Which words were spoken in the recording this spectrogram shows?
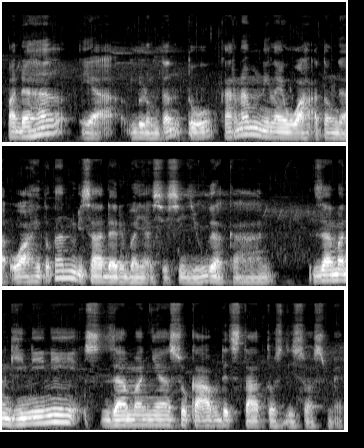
Padahal ya belum tentu karena menilai wah atau nggak wah itu kan bisa dari banyak sisi juga kan zaman gini nih zamannya suka update status di sosmed.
